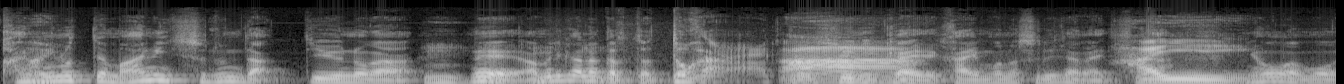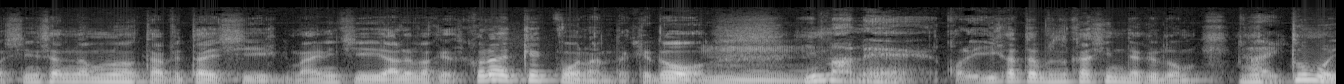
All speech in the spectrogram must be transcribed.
買い物って毎日するんだっていうのが、はい、ね、アメリカなんかだとドカーッと週に1回で買い物するじゃないですか、はい、日本はもう新鮮なものを食べたいし、毎日やるわけです、これは結構なんだけど、今ね、これ言い方難しいんだけど、最も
